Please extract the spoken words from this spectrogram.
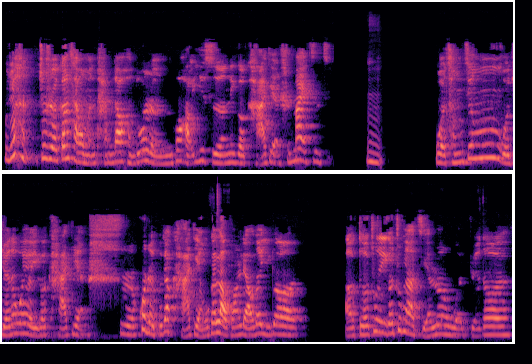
我觉得很，就是刚才我们谈到很多人不好意思，那个卡点是卖自己，嗯。我曾经，我觉得我有一个卡点是，或者不叫卡点，我跟老黄聊的一个，呃，得出的一个重要结论，我觉得，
